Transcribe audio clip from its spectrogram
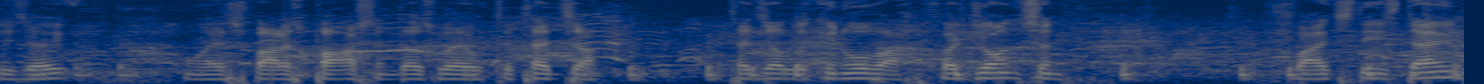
Is out, unless Faris Patterson does well to Tidser. Tidser looking over for Johnson. Flag stays down.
